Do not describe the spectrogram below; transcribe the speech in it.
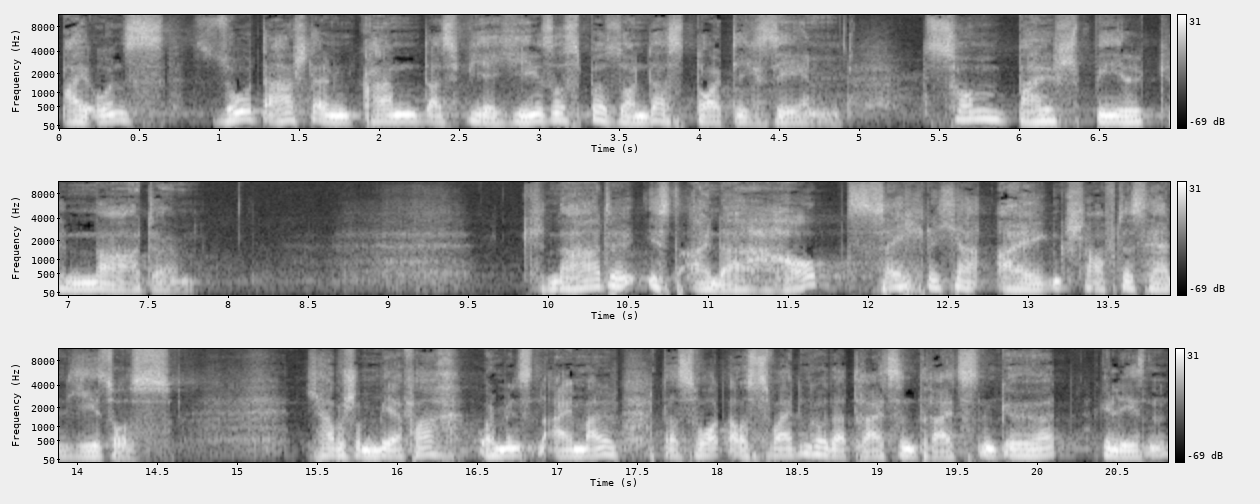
bei uns so darstellen kann, dass wir Jesus besonders deutlich sehen. Zum Beispiel Gnade. Gnade ist eine hauptsächliche Eigenschaft des Herrn Jesus. Ich habe schon mehrfach oder mindestens einmal das Wort aus 2. Korinther 13, 13 gehört, gelesen,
